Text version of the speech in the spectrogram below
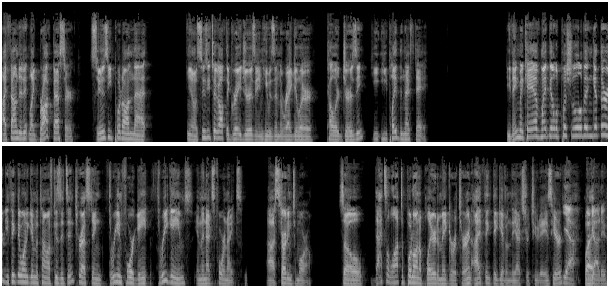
I found it like Brock Boeser. As soon as he put on that, you know, as soon as he took off the gray jersey and he was in the regular colored jersey, he he played the next day. Do you think Mikheyev might be able to push it a little bit and get there, or do you think they want to give him the time off? Because it's interesting, three and four game, three games in the next four nights, uh, starting tomorrow. So that's a lot to put on a player to make a return. I think they give him the extra two days here. Yeah, But- you got to.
